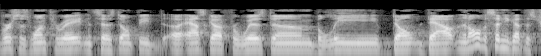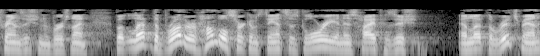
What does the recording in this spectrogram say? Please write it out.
verses 1 through 8 and it says don't be, uh, ask God for wisdom, believe, don't doubt. And then all of a sudden you got this transition in verse 9. But let the brother of humble circumstances glory in his high position. And let the rich man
